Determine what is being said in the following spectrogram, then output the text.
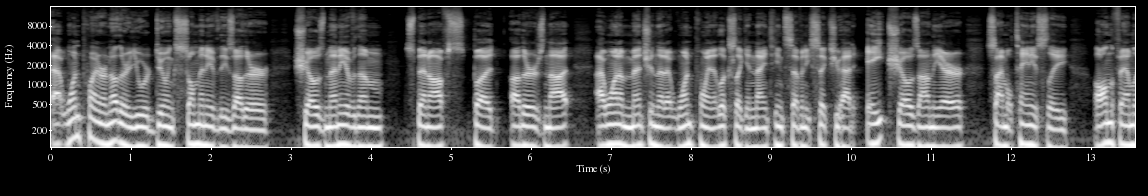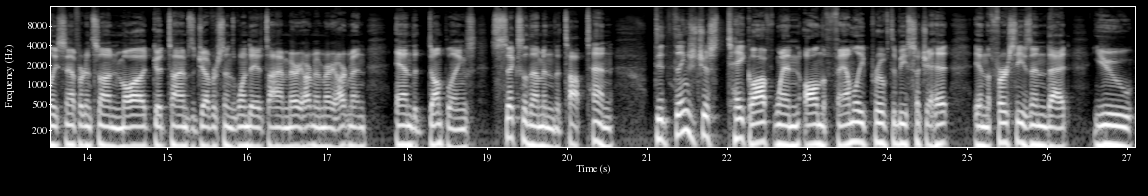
at one point or another, you were doing so many of these other shows, many of them spinoffs, but others not. I want to mention that at one point, it looks like in 1976, you had eight shows on the air simultaneously All in the Family, Sanford and Son, Maude, Good Times, The Jeffersons, One Day at a Time, Mary Hartman, Mary Hartman, and The Dumplings, six of them in the top 10. Did things just take off when All in the Family proved to be such a hit in the first season that you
